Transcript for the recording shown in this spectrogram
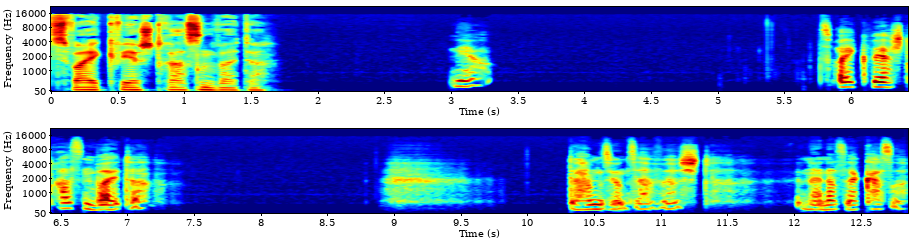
Zwei Querstraßen weiter. Ja, zwei Querstraßen weiter. Da haben sie uns erwischt, in einer Sackgasse.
